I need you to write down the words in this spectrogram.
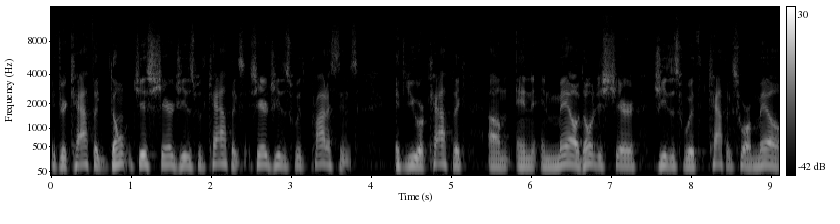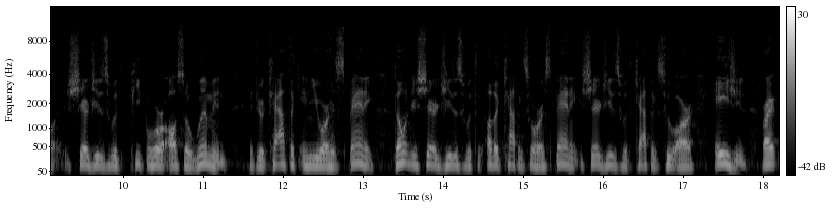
If you're Catholic, don't just share Jesus with Catholics, share Jesus with Protestants. If you are Catholic um, and, and male, don't just share Jesus with Catholics who are male, share Jesus with people who are also women. If you're Catholic and you are Hispanic, don't just share Jesus with other Catholics who are Hispanic, share Jesus with Catholics who are Asian, right?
